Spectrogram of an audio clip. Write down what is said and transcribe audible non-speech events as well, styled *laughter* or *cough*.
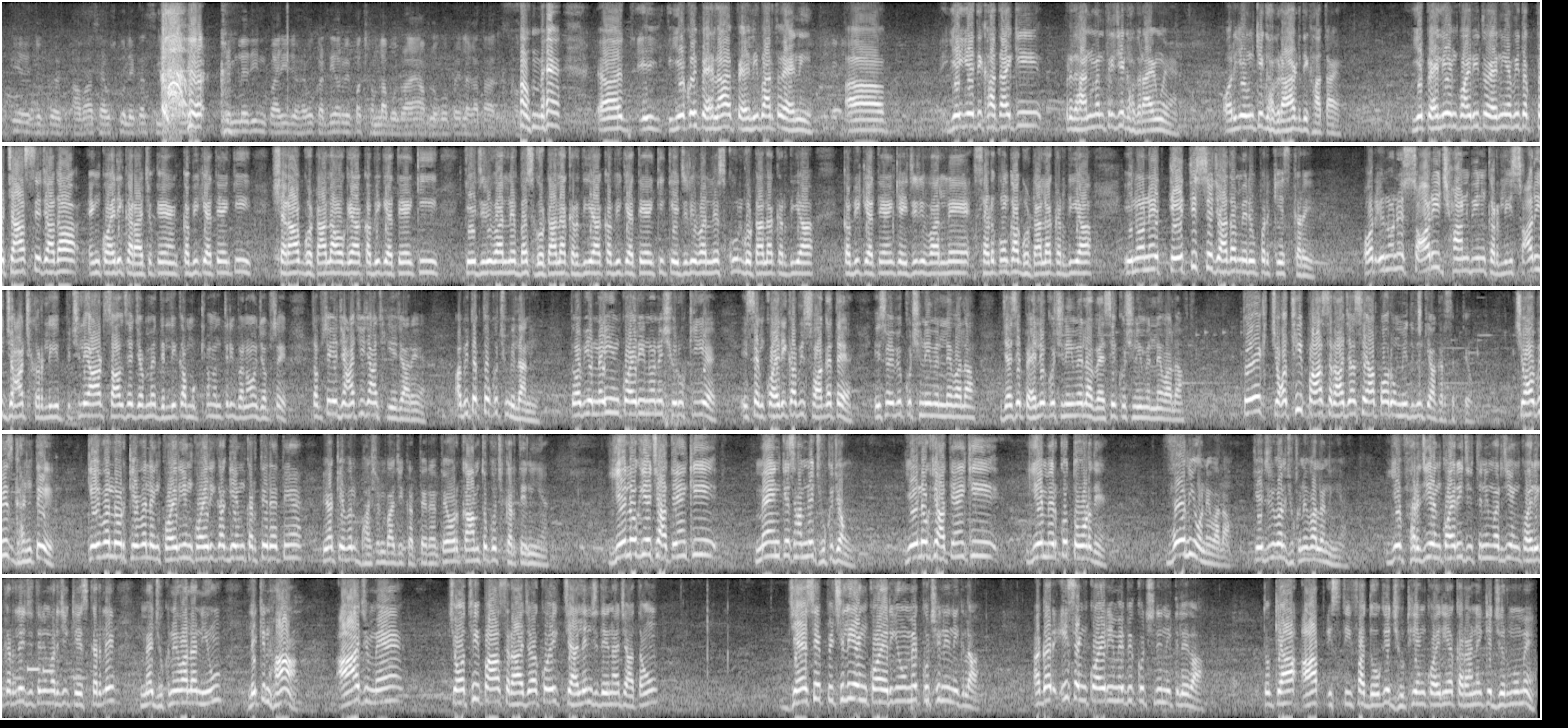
आपके जो आवास है उसको लेकर प्रिमिलरी इंक्वायरी *coughs* जो है वो कर दिया और विपक्ष हमला बोल रहा है आप लोगों पे लगातार। मैं आ, ये कोई पहला पहली बार तो है नहीं। आ, ये ये दिखाता है कि प्रधानमंत्री जी घबराए हुए हैं और ये उनकी घबराहट दिखाता है। ये पहली इंक्वायरी तो है नहीं अभी तक 50 से ज़्यादा इंक्वायरी करा चुके हैं। कभी कहते हैं कि शराब घोटाला हो गया कभी कहते हैं कि केजरीवाल ने बस घोटाला कर दिया कभी कहते हैं कि केजरीवाल ने स्कूल घोटाला कर दिया। कभी कहते हैं केजरीवाल ने सड़कों का घोटाला कर दिया। इन्होंने तैतीस से ज़्यादा मेरे ऊपर केस करे और इन्होंने सारी छानबीन कर ली, सारी जाँच कर ली। पिछले आठ साल से जब मैं दिल्ली का मुख्यमंत्री बना हूँ, जब से, तब से ये जाँच ही जाँच किए जा रहे हैं। अभी तक तो कुछ मिला नहीं। तो अब ये नई इंक्वायरी इन्होंने शुरू की है। इस इंक्वायरी का भी स्वागत है। इसमें भी कुछ नहीं मिलने वाला। जैसे पहले कुछ नहीं मिला, वैसे कुछ नहीं मिलने वाला। तो एक चौथी पास राजा से आप और उम्मीद भी क्या कर सकते हो? 24 घंटे केवल और केवल इंक्वायरी इंक्वायरी का गेम करते रहते हैं, या केवल भाषणबाजी करते रहते हैं, और काम तो कुछ करते नहीं है। ये लोग ये चाहते हैं कि मैं इनके सामने झुक जाऊँ। ये लोग चाहते हैं कि ये मेरे को तोड़ दें। वो नहीं होने वाला। केजरीवाल झुकने वाला नहीं है। ये फर्जी इंक्वायरी जितनी मर्ज़ी इंक्वायरी कर ले, जितनी मर्ज़ी केस कर ले, मैं झुकने वाला नहीं हूँ। लेकिन हाँ आज मैं चौथी पास राजा को एक चैलेंज देना चाहता हूँ जैसे पिछली इंक्वायरियों में कुछ नहीं निकला, अगर इस इंक्वायरी में भी कुछ नहीं निकलेगा तो क्या आप इस्तीफा दोगे झूठी इंक्वायरियाँ कराने के जुर्म में?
